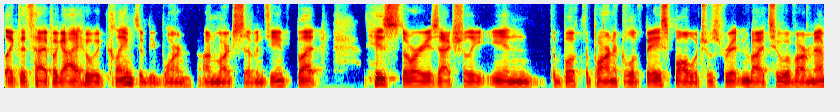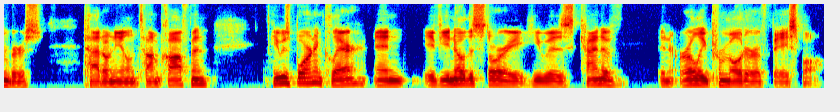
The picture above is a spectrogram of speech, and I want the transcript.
like the type of guy who would claim to be born on March 17th. But his story is actually in the book, The Barnacle of Baseball, which was written by two of our members, Pat O'Neill and Tom Kaufman. He was born in Clare. And if you know the story, he was kind of an early promoter of baseball.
